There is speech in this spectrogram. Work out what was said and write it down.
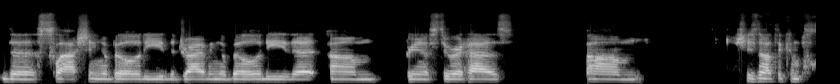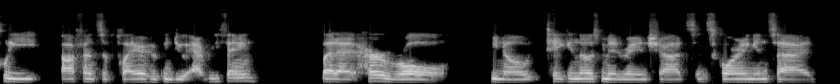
the slashing ability, the driving ability that um, Breanna Stewart has. Um, she's not the complete offensive player who can do everything, but at her role, you know, taking those mid range shots and scoring inside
